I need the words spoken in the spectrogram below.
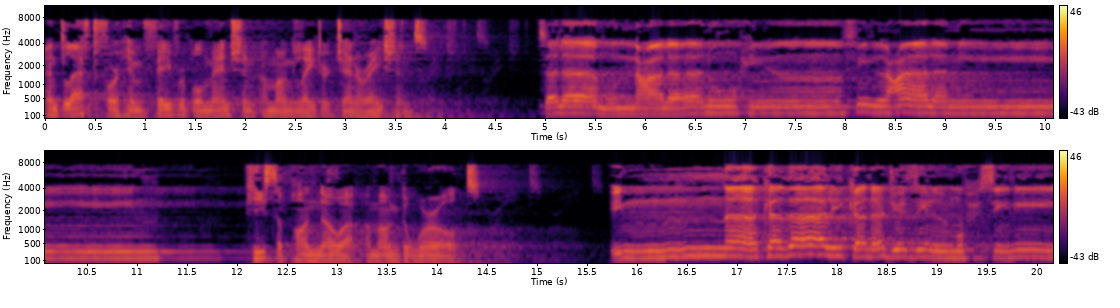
And left for him favorable mention among later generations. سلام على نوح في العالمين Peace upon Noah among the worlds. انا كذلك نجزي المحسنين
